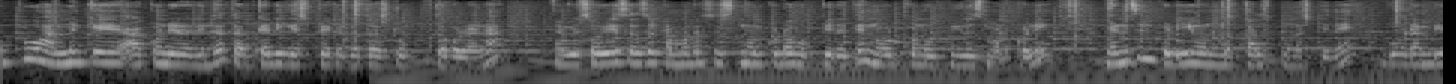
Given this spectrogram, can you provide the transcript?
ಉಪ್ಪು ಅನ್ನಕ್ಕೆ ಹಾಕೊಂಡಿರೋದ್ರಿಂದ ತರಕಾರಿಗೆ ಎಷ್ಟು ಬೇಕಾಗುತ್ತೋ ಅಷ್ಟು ಉಪ್ಪು ತೊಗೊಳ್ಳೋಣ. ನಾವು ಸೋಯಾ ಸಾಸು, ಟೊಮೊಟೊ ಸಾಸ್ನಲ್ಲಿ ಕೂಡ ಉಪ್ಪಿರುತ್ತೆ. ನೋಡ್ಕೊಂಡು ಉಪ್ಪು ಯೂಸ್ ಮಾಡ್ಕೊಳ್ಳಿ. ಮೆಣಸಿನ ಪುಡಿ ಒಂದು ಮುಕ್ಕಾಲು ಸ್ಪೂನ್ ಅಷ್ಟಿದೆ ಗೋಡಂಬಿ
